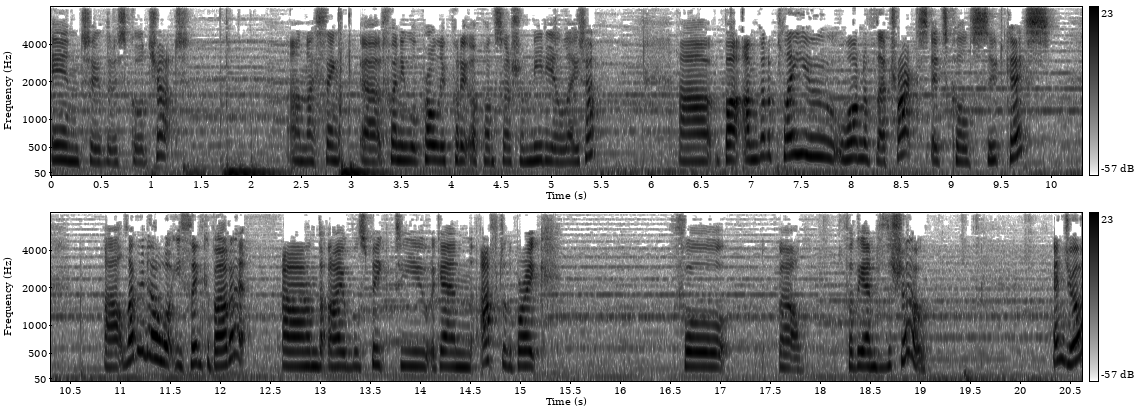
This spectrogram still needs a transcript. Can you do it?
into the Discord chat and I think uh, will probably put it up on social media later. Uh, but I'm going to play you one of their tracks. It's called Suitcase. Uh, let me know what you think about it, and I will speak to you again after the break for, well, for the end of the show. Enjoy!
